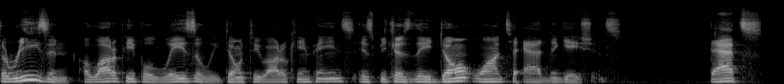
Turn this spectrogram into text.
the reason a lot of people lazily don't do auto campaigns is because they don't want to add negations. That's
